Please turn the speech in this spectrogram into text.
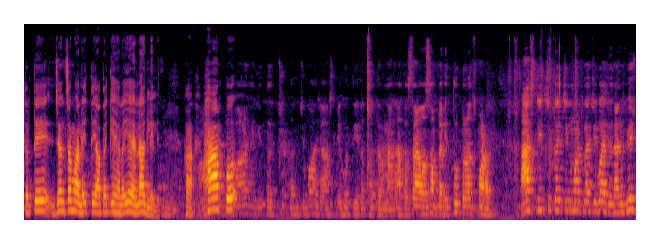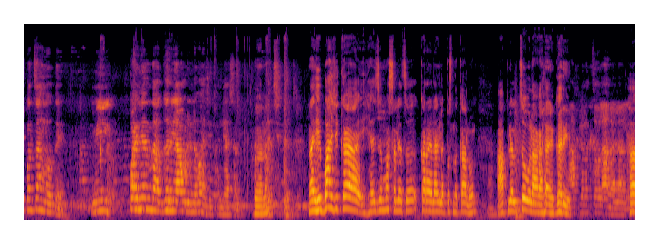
तर ते ज्यांचा माल आहे ते आता घ्यायला यायला लागलेले. हां हा प ह्याची तर चिकनची भाजी असली होती ना खतरनाक. आता श्रावण संपला की तुटूनच पडत असली चिकनची मटणाची भाजी होती आणि व्हेज पण चांगलं होतंय. मी पहिल्यांदा घरी आवडीनं भाजी खाल्ली असेल हो ना. चिकनची. नाही ही भाजी काय ह्या जे मसाल्याचं करायला लागल्यापासून कालून आपल्याला चव लागायला आहे घरी. आपल्याला चव लागायला लागली. हा,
